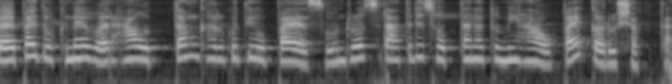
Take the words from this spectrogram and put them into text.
तळपाय दुखण्यावर हा उत्तम घरगुती उपाय असून रोज रात्री झोपताना तुम्ही हा उपाय करू शकता.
